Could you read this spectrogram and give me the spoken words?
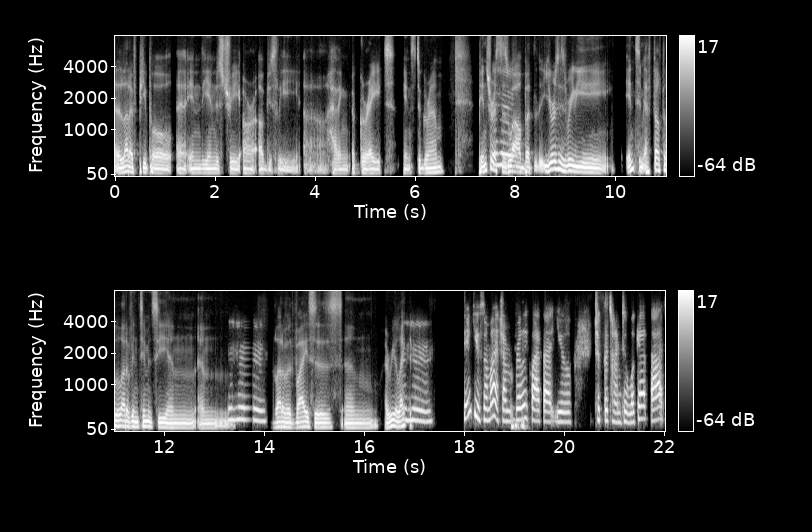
a lot of people uh, in the industry are obviously uh, having a great instagram pinterest as Mhm. well but yours is really intimate i felt a lot of intimacy and and Mhm, a lot of advices and i really liked it mhm. Thank you so much. I'm really glad that you took the time to look at that.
